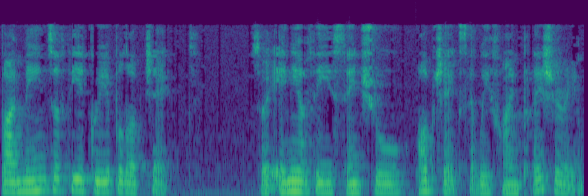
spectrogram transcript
by means of the agreeable object. So any of the essential objects that we find pleasure in.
